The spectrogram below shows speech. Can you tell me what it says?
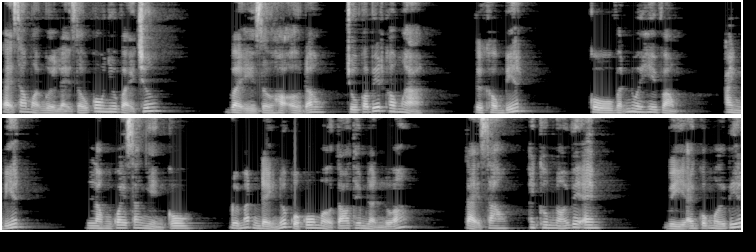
Tại sao mọi người lại giấu cô như vậy chứ? Vậy giờ họ ở đâu? Chú có biết không hả? Tôi không biết. Cô vẫn nuôi hy vọng. Anh biết. Long quay sang nhìn cô, đôi mắt đầy nước của cô mở to thêm lần nữa. Tại sao anh không nói với em? Vì anh cũng mới biết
